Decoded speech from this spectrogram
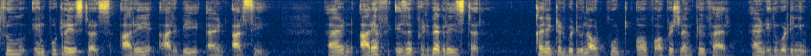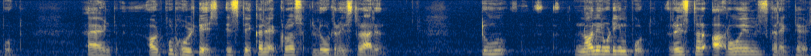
through input resistors RA, RB and RC and RF is a feedback resistor connected between output of operational amplifier and inverting input and output voltage is taken across load resistor RL. To non-inverting input resistor ROM is connected.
